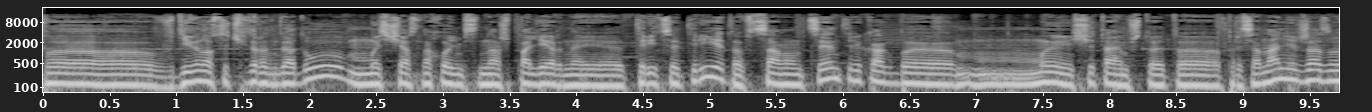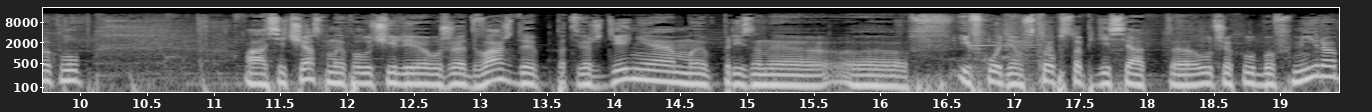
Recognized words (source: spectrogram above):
в, в 94 году. Мы сейчас находимся на Шпалерной 33. Это в самом центре, как бы. Мы считаем, что это профессиональный джазовый клуб. А сейчас мы получили уже дважды подтверждение. Мы признаны э, и входим в топ-150 лучших клубов мира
